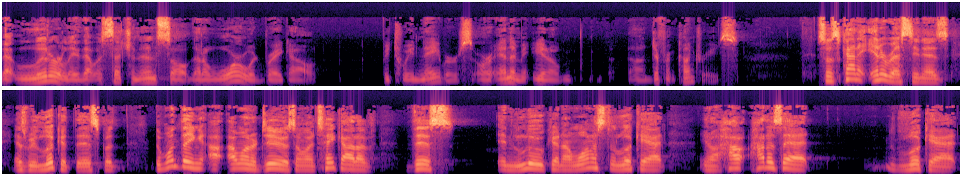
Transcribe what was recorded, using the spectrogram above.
that literally that was such an insult that a war would break out between neighbors or enemy, you know, uh, different countries. So it's kind of interesting as as we look at this. But the one thing I, I want to do is I want to take out of this in Luke, and I want us to look at, you know, how, how does that look at,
